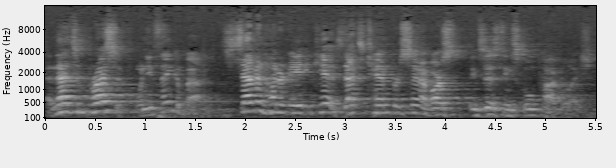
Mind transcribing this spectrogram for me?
And that's impressive when you think about it. 780 kids, that's 10% of our existing school population.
